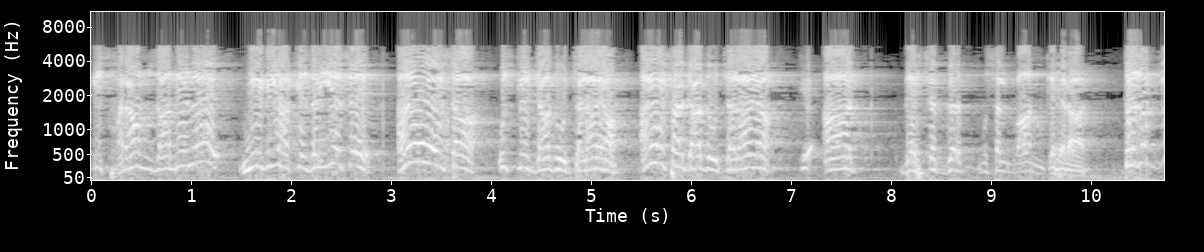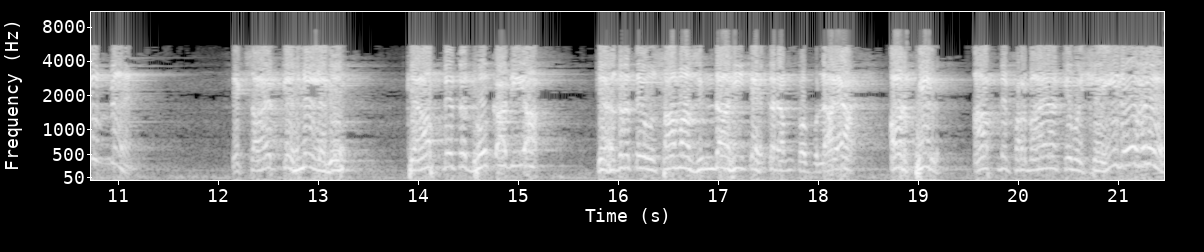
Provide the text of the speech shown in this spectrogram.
اس حرام زادے نے میڈیا کے ذریعے سے ایسا اس نے جادو چلایا، ایسا جادو چلایا کہ آج دہشت گرد مسلمان کہہ رہا ہے۔ تجدد میں ایک صاحب کہنے لگے کہ آپ نے تو دھوکہ دیا کہ حضرت اسامہ زندہ ہی کہہ کر ہم کو بلایا اور پھر آپ نے فرمایا کہ وہ شہید ہو گئے۔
